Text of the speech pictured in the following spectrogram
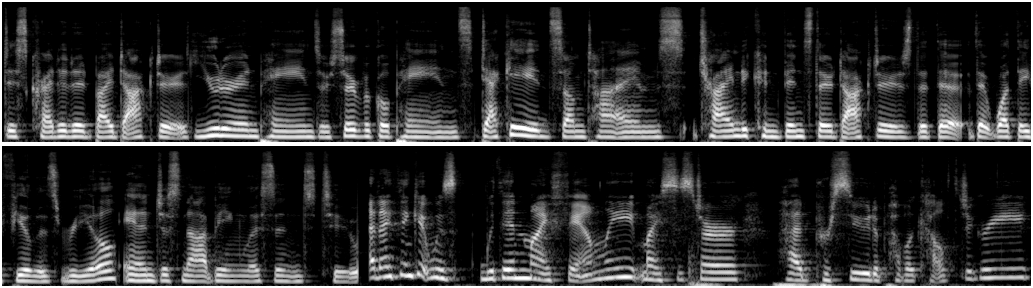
discredited by doctors, uterine pains or cervical pains, decades sometimes trying to convince their doctors that the, that what they feel is real and just not being listened to. And I think it was within my family. My sister had pursued a public health degree.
